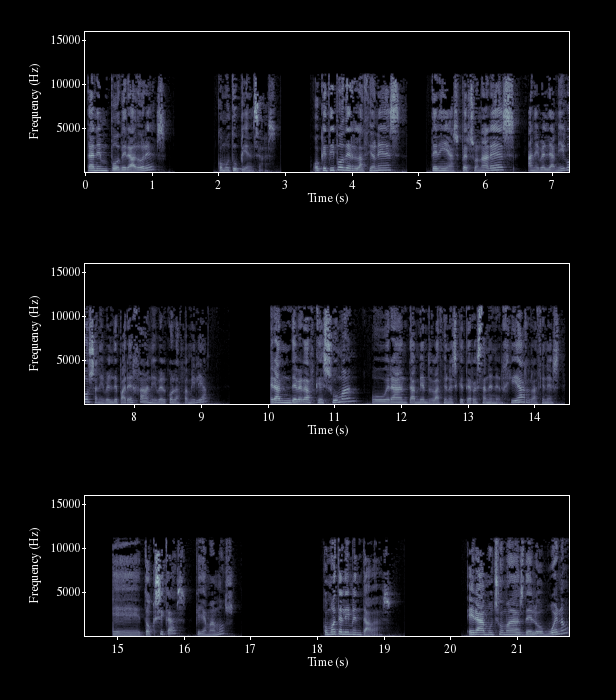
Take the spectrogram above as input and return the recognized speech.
tan empoderadores como tú piensas. ¿O qué tipo de relaciones tenías personales a nivel de amigos, a nivel de pareja, a nivel con la familia? ¿Eran de verdad que suman o eran también relaciones que te restan energía, relaciones eh, tóxicas que llamamos? ¿Cómo te alimentabas? ¿Era mucho más de lo bueno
